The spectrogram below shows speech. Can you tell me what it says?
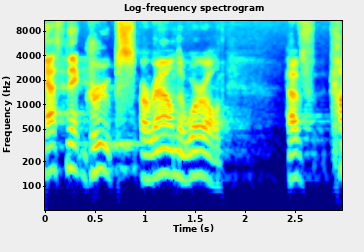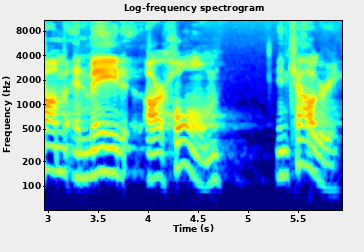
ethnic groups around the world have come and made our home in Calgary.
